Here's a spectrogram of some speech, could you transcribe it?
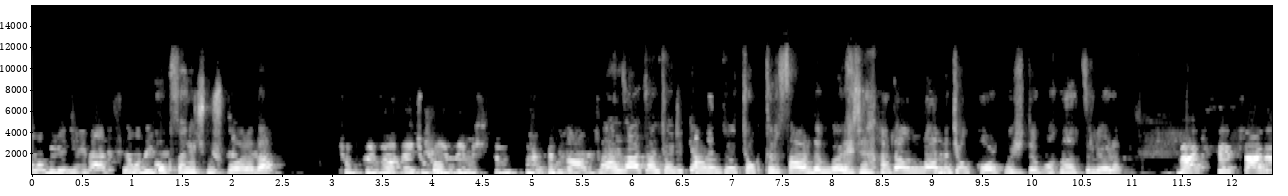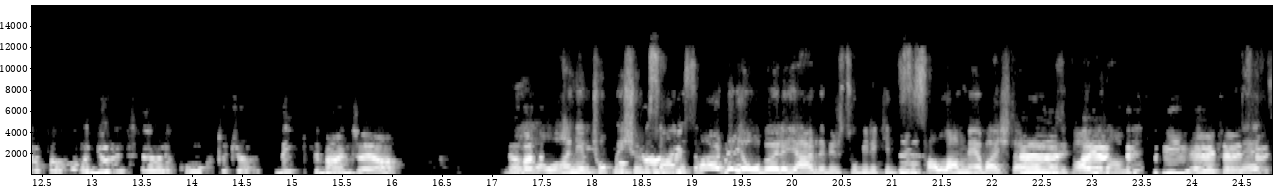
ama birinciyi ben de sinemada izledim. 93'müş bu arada. Çok güzel. çok, Çok- izlemiştim. Çok güzeldi. Çok Ben zaten çocukken çok, çok tırsardım böyle şeylerden. Ondan da çok korkmuştum. Onu hatırlıyorum. Belki seslerden falan ama görüntü de öyle korkutucu değildi bence ya. Niye? O hani çok meşhur bir sahnesi vardır ya o böyle yerde bir su birikintisi sallanmaya başlar. O müzik arkadan. Evet, evet, Evet. evet.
